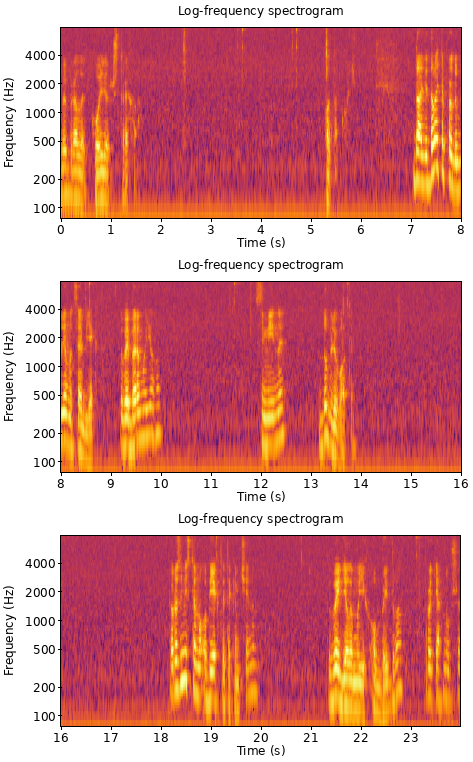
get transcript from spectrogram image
вибрали колір штриха. Отак хочу. Далі давайте продублюємо цей об'єкт. Виберемо його. Зміни. Дублювати. Розмістимо об'єкти таким чином. Виділимо їх обидва, протягнувши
